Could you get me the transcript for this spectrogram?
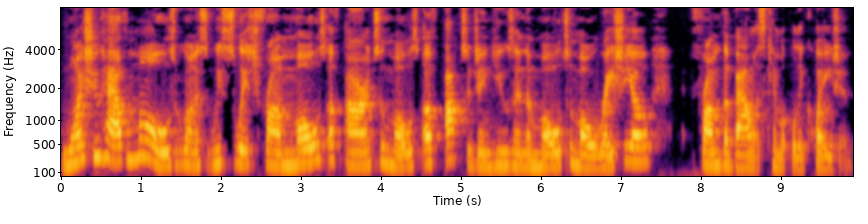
Once you have moles, we're going to, we switch from moles of iron to moles of oxygen using the mole to mole ratio from the balanced chemical equation.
